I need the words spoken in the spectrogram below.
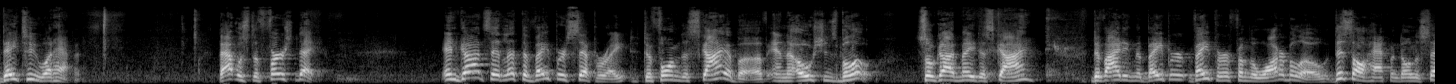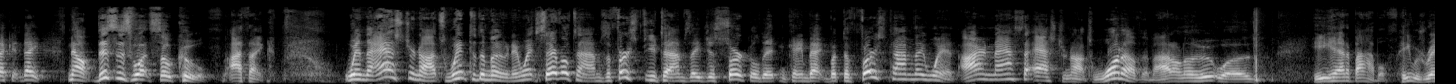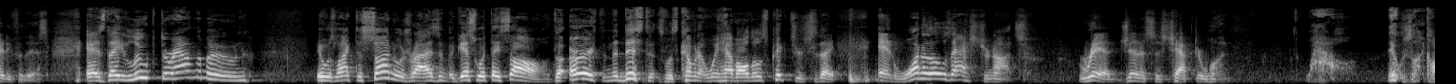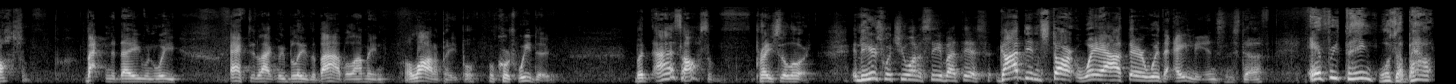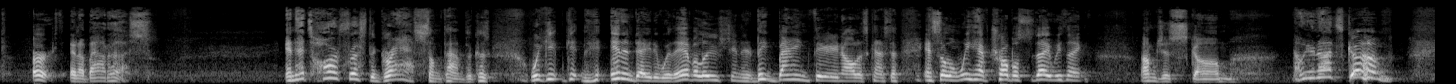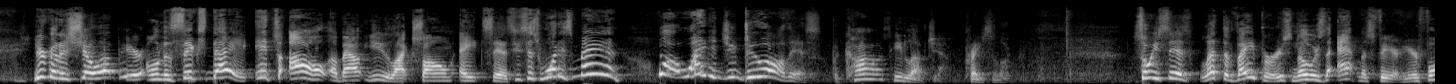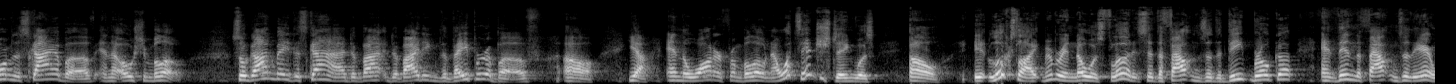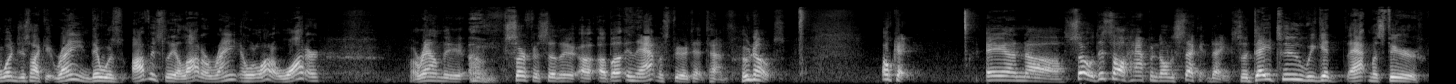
Day two, what happened? That was the first day. And God said, Let the vapors separate to form the sky above and the oceans below. So God made the sky, dividing the vapor, vapor from the water below. This all happened on the second day. Now, this is what's so cool, I think. When the astronauts went to the moon, they went several times. The first few times they just circled it and came back. But the first time they went, our NASA astronauts, one of them, I don't know who it was, he had a Bible. He was ready for this. As they looped around the moon, It was like the sun was rising, but guess what they saw? The earth in the distance was coming up. We have all those pictures today. And one of those astronauts read Genesis chapter 1. Wow. It was like awesome. Back in the day when we acted like we believe the Bible, I mean, a lot of people. Of course, we do. But that's awesome. Praise the Lord. And here's what you want to see about this God didn't start way out there with the aliens and stuff, everything was about earth and about us. And that's hard for us to grasp sometimes because we keep getting inundated with evolution and Big Bang Theory and all this kind of stuff. And so when we have troubles today, we think, I'm just scum. No, you're not scum. You're going to show up here on the sixth day. It's all about you, like Psalm 8 says. He says, What is man? why did you do all this? Because he loved you. Praise the Lord. So he says, Let the vapors, in other words, the atmosphere here, form the sky above and the ocean below. So God made the sky, divi- dividing the vapor above, oh, yeah, and the water from below. Now, what's interesting was, oh, it looks like, remember in Noah's flood, it said the fountains of the deep broke up, and then the fountains of the air. It wasn't just like it rained. There was obviously a lot of rain, or a lot of water around the um, surface of the, uh, above, in the atmosphere at that time. Who knows? Okay. And uh, so this all happened on the second day. So day two, we get the atmosphere.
